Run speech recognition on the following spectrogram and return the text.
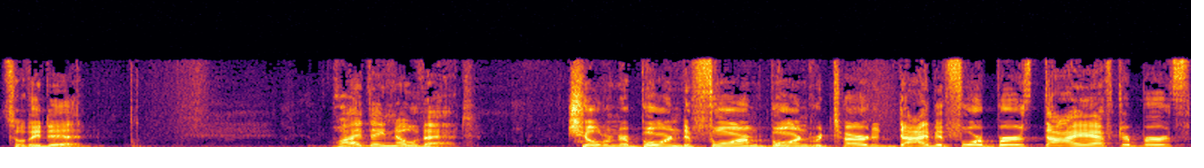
So they did. Why'd they know that? Children are born deformed, born retarded, die before birth, die after birth.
